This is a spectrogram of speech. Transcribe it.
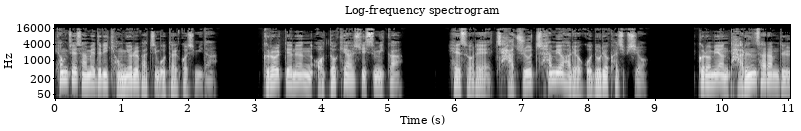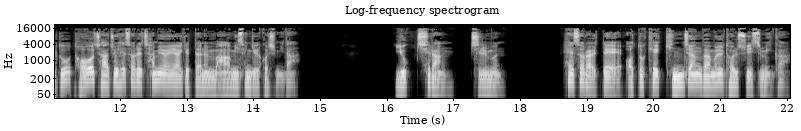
형제 자매들이 격려를 받지 못할 것입니다. 그럴 때는 어떻게 할 수 있습니까? 해설에 자주 참여하려고 노력하십시오. 그러면 다른 사람들도 더 자주 해설에 참여해야겠다는 마음이 생길 것입니다. 6, 7항 질문. 해설할 때 어떻게 긴장감을 덜 수 있습니까?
